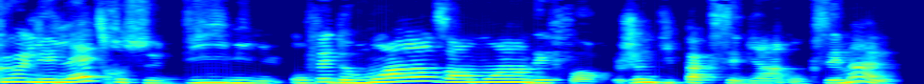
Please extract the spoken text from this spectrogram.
que les lettres se diminuent. On fait de moins en moins d'efforts. Je ne dis pas que c'est bien ou que c'est mal,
